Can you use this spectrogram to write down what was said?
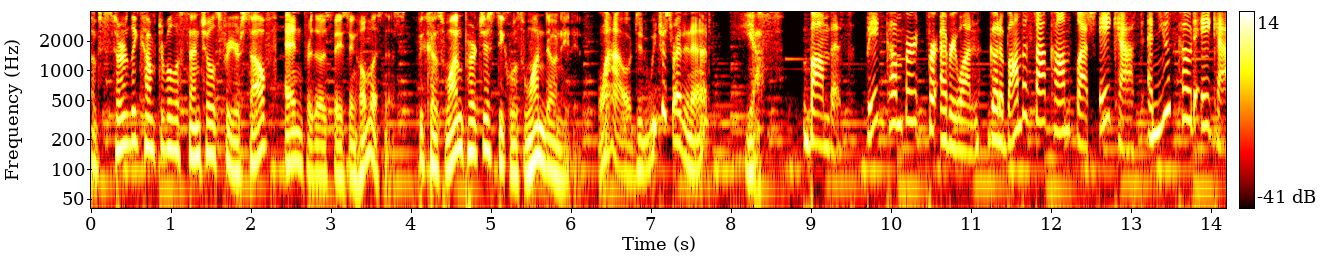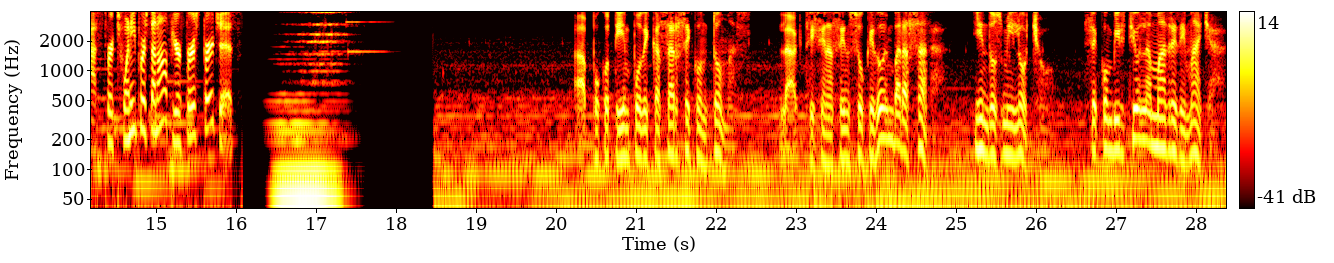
Absurdly comfortable essentials for yourself And for those facing homelessness. because one purchased equals one donated. Wow, did we just write an ad? Yes. Bombas. Big comfort for everyone. Go to bombas.com slash ACAST and use code ACAST for 20% off your first purchase. A poco tiempo de casarse con Thomas, la actriz en ascenso quedó embarazada y en 2008 se convirtió en la madre de Maya,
